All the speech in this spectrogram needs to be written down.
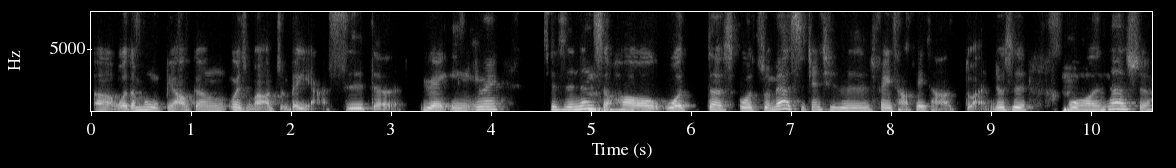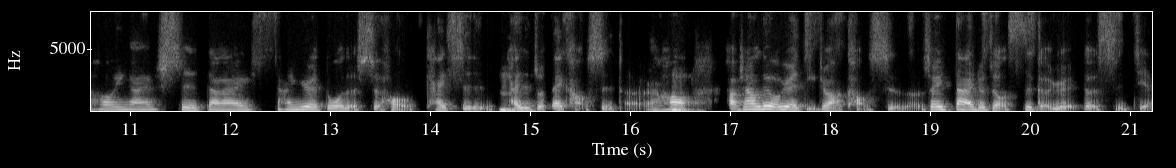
呃我的目标跟为什么要准备雅思的原因，因为其实那时候我的我准备的时间其实非常非常的短，就是我。那时候应该是大概三月多的时候开始开始准备考试的，然后好像六月底就要考试了，所以大概就只有四个月的时间。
